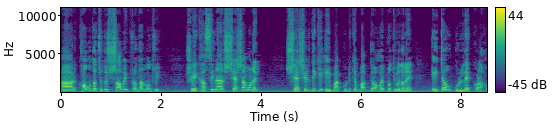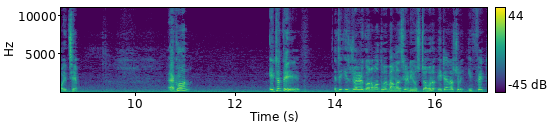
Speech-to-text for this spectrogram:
আর ক্ষমতাচ্যুত সাবেক প্রধানমন্ত্রী শেখ হাসিনার শেষ আমলের শেষের দিকে এই বাক্যটিকে বাদ দেওয়া হয়। প্রতিবেদনে এইটাও উল্লেখ করা হয়েছে। এখন এটাতে যে ইসরায়েলের গণমাধ্যমে বাংলাদেশের নিউজটা হলো, এটার আসলে ইফেক্ট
